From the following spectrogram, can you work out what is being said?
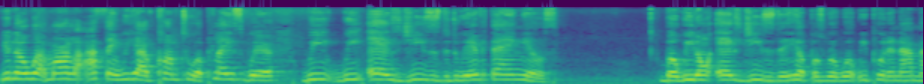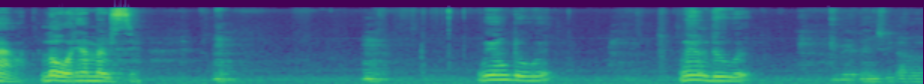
You know what, Marla? I think we have come to a place where we we ask Jesus to do everything else. But we don't ask Jesus to help us with what we put in our mouth. Lord have mercy. Mm. Mm. We don't do it. We don't do it. Everything you speak out of.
